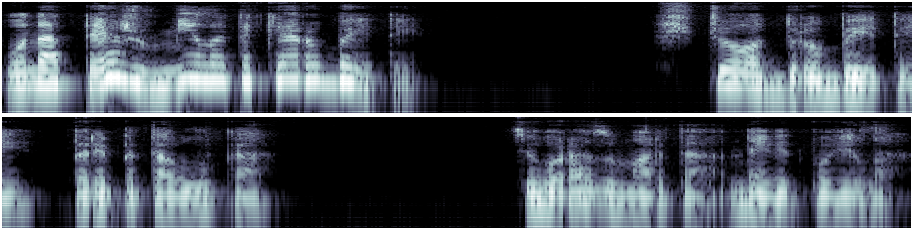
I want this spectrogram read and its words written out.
Вона теж вміла таке робити. Що дробити? перепитав Лука. Цього разу Марта не відповіла.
